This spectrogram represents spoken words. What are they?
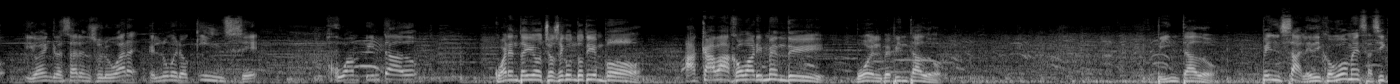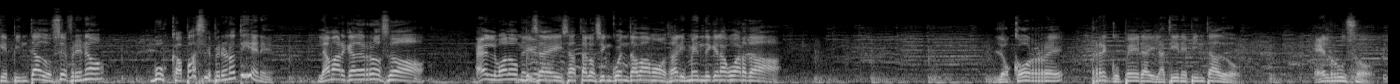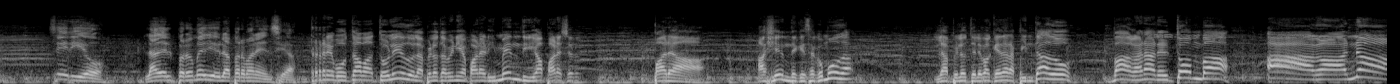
Pintado y va a ingresar en su lugar el número 15, Juan Pintado. 48, segundo tiempo. Acá abajo Barismendi. Vuelve Pintado. Pintado. Pensá, le dijo Gómez, así que Pintado se frenó. Busca pase, pero no tiene. La marca de Rosso. El balón 16 hasta los 50 vamos. Arismendi que la guarda. Lo corre, recupera y la tiene Pintado. El ruso. Serio, la del promedio y la permanencia. Rebotaba Toledo, la pelota venía para Arismendi, aparece para Allende que se acomoda. La pelota le va a quedar a Pintado. Va a ganar el Tomba. ¡Ha ganado!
